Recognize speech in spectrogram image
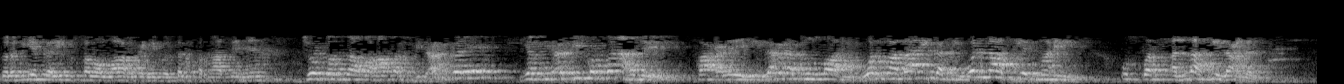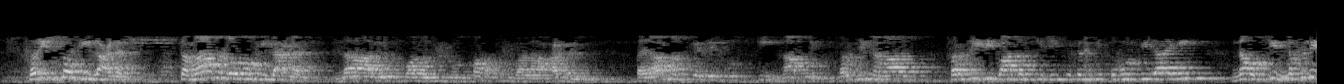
تو ربی کریم صلی اللہ علیہ وسلم فرماتے ہیں، جو بندہ وہاں پر بدعت کرے یا بدعتی کو پناہ دے لعنت اللہ والملائکۃ والناس اجمعین، اس پر اللہ کی لعنت، فرشتوں کی لعنت، تمام لوگوں کی لعنت، لا يقبل منه ولا عدل۔ قیامت کے دن اس کی نہ کوئی فرضی نماز فرضی عبادت کسی قسم کی قبول کی جائے گی، نہ اس کی نقلی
